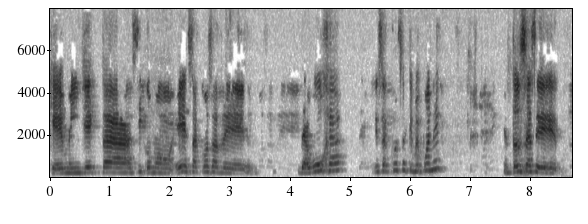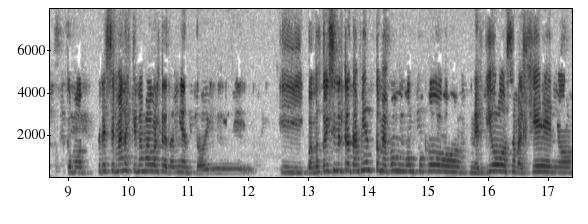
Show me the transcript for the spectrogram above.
que me inyecta así como esas cosas de, de aguja, esas cosas que me pone. Entonces hace como tres semanas que no me hago el tratamiento y, y cuando estoy sin el tratamiento me pongo un poco nerviosa, mal genio,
